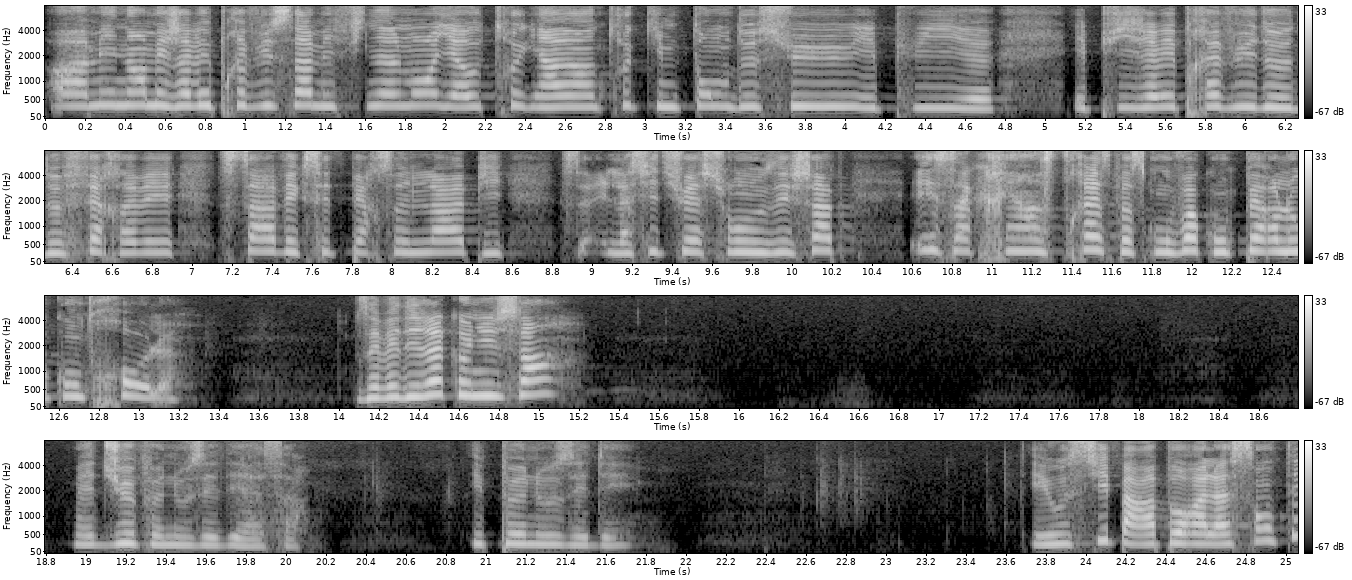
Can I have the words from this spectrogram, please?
Ah mais non, mais j'avais prévu ça, mais finalement il y, a un truc qui me tombe dessus, euh, et puis j'avais prévu de, faire ça avec cette personne-là, et puis la situation nous échappe, et ça crée un stress parce qu'on voit qu'on perd le contrôle. Vous avez déjà connu ça? Mais Dieu peut nous aider à ça. Il peut nous aider. Et aussi par rapport à la santé.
